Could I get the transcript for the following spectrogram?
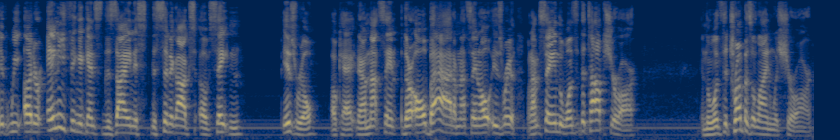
if we utter anything against the Zionists, the synagogues of Satan Israel, okay? Now, I'm not saying they're all bad. I'm not saying all Israel, but I'm saying the ones at the top sure are. And the ones that Trump is aligned with sure are.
